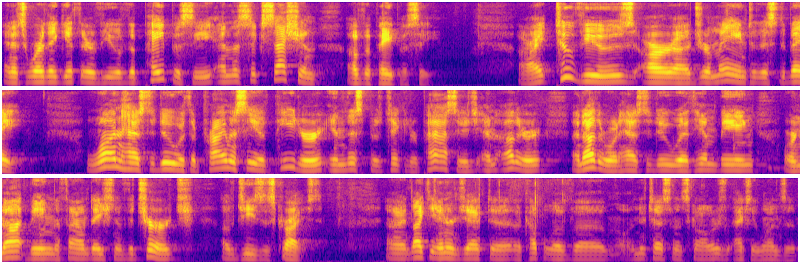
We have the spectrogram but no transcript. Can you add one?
and it's where they get their view of the papacy and the succession of the papacy. All right, two views are uh, germane to this debate. One has to do with the primacy of Peter in this particular passage, and other, another one has to do with him being or not being the foundation of the church of Jesus Christ. I'd like to interject a, a couple of uh, New Testament scholars. Actually, one's an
